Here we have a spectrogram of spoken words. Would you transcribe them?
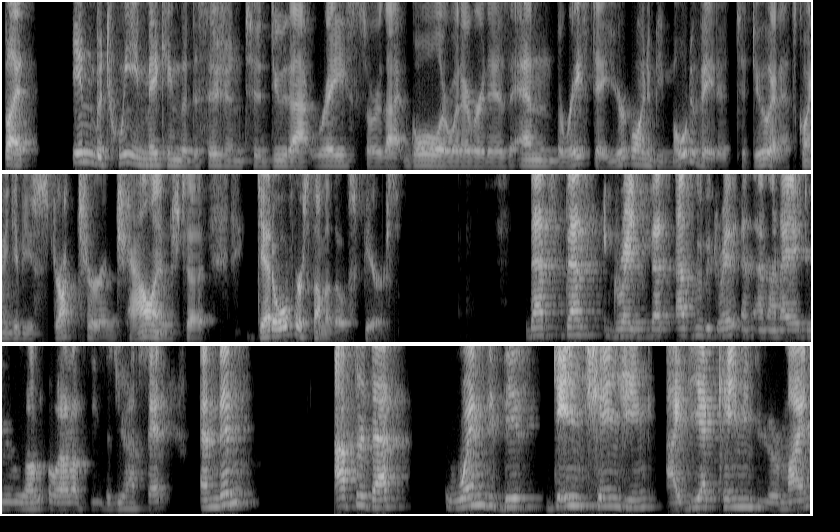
But in between making the decision to do that race or that goal or whatever it is and the race day you're going to be motivated to do it it's going to give you structure and challenge to get over some of those fears that's that's great that's absolutely great and, and, and i agree with all, all of the things that you have said and then after that when did this game changing idea came into your mind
